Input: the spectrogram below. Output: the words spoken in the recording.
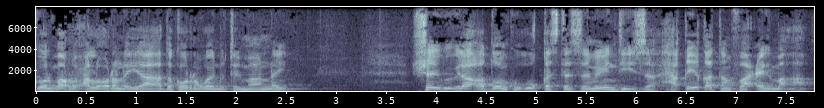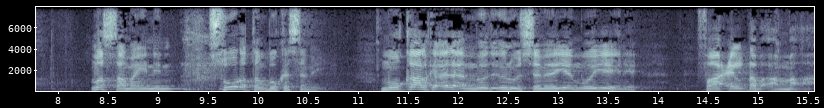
goolmaa ruuxa la odhanayaa hadda ka horna waynu tilmaannay shaygu ilaa addoonku u qasta samayntiisa xaqiiqatan faacil ma aha ma samaynin suuratan buu ka sameeyey muuqaalka adaa mooda inuu sameeye mooyeene faacil dhab ah ma aha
